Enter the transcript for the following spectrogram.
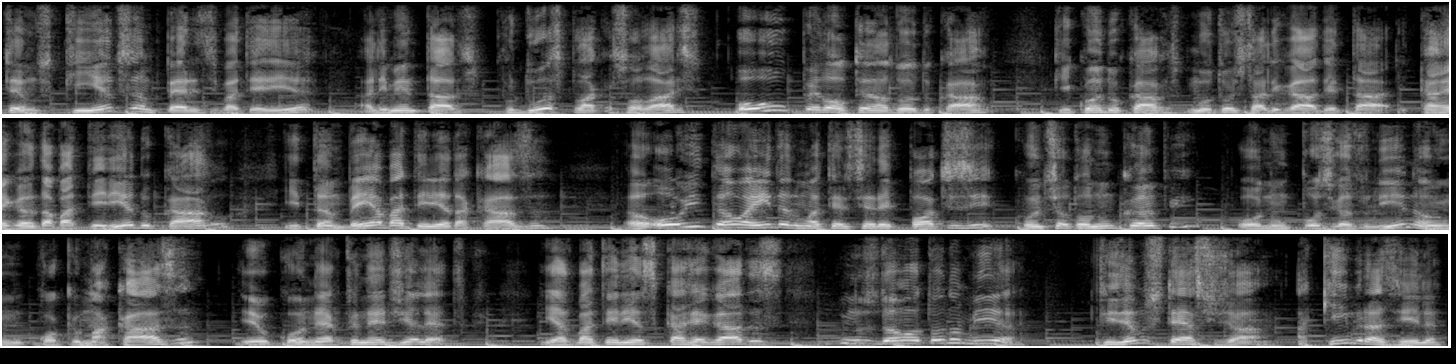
Temos 500 amperes de bateria, alimentados por duas placas solares ou pelo alternador do carro, que quando o carro o motor está ligado, ele está carregando a bateria do carro e também a bateria da casa. Ou então, ainda numa terceira hipótese, quando eu estou num camping, ou num posto de gasolina, ou em qualquer uma casa, eu conecto energia elétrica. E as baterias carregadas nos dão autonomia. Fizemos teste já, aqui em Brasília,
